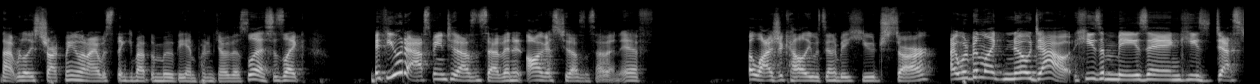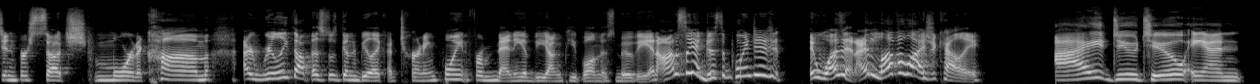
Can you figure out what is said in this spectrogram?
that really struck me when I was thinking about the movie and putting together this list is like if you had asked me in 2007 in August 2007 if Elijah Kelley was going to be a huge star, I would have been like, no doubt. He's amazing. He's destined for such more to come. I really thought this was going to be like a turning point for many of the young people in this movie. And honestly, I'm disappointed it wasn't. I love Elijah Kelley. I do too. And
